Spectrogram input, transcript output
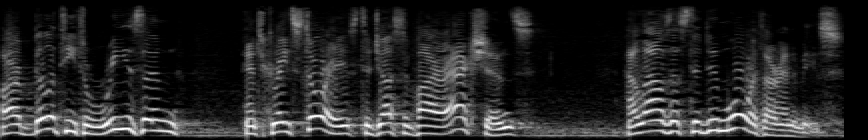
Our ability to reason and to create stories to justify our actions allows us to do more with our enemies.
